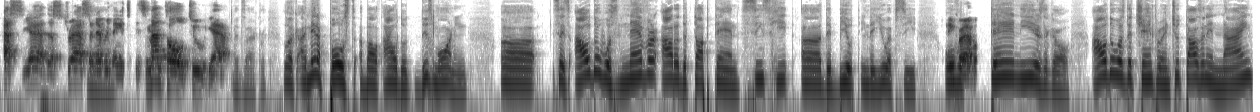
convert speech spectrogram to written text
stress, yeah, the stress and everything. It's, it's mental too, yeah. exactly. Look, I made a post about Aldo this morning. Uh, says Aldo was never out of the top ten since he uh debuted in the UFC over 10 years ago. Aldo was the champion in 2009,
